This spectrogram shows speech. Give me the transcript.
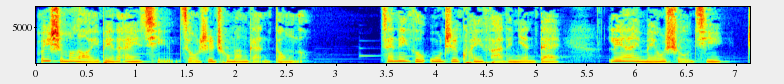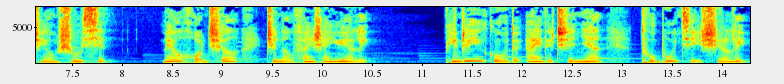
为什么老一辈的爱情总是充满感动呢？在那个物质匮乏的年代，恋爱没有手机，只有书信；没有火车，只能翻山越岭。凭着一股对爱的执念，徒步几十里，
